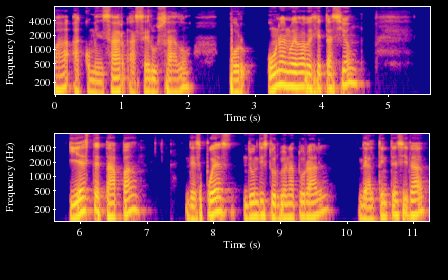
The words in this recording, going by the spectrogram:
va a comenzar a ser usado por una nueva vegetación. Y esta etapa, después de un disturbio natural de alta intensidad,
